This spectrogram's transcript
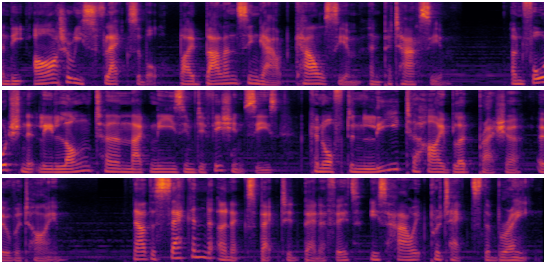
and the arteries flexible by balancing out calcium and potassium. Unfortunately, long term magnesium deficiencies can often lead to high blood pressure over time. Now, the second unexpected benefit is how it protects the brain.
